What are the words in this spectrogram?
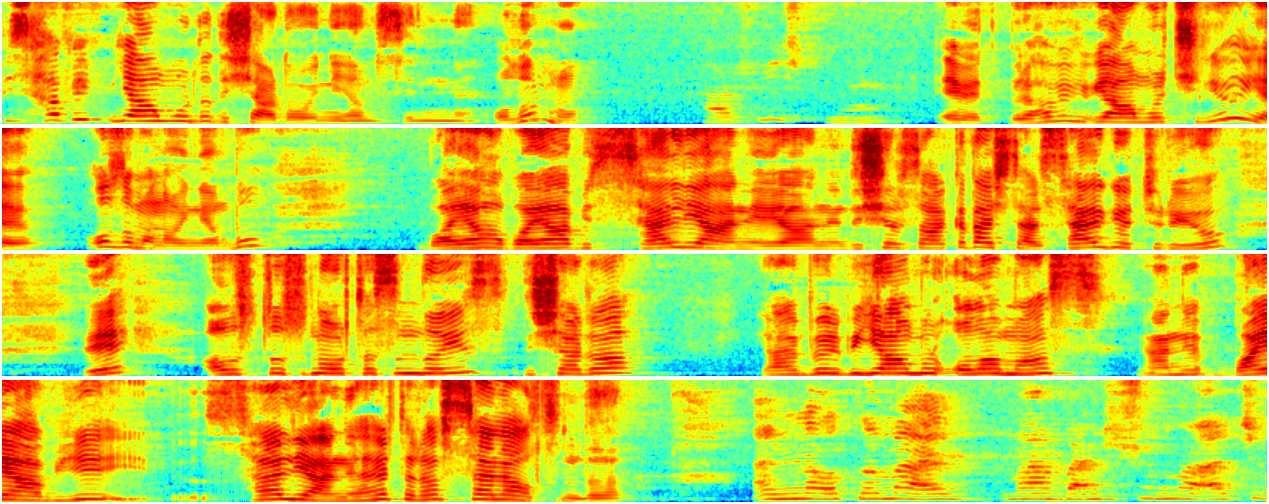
Biz hafif yağmurda dışarıda oynayalım seninle. Olur mu? Hafif mi? Evet böyle hafif yağmur çiliyor ya o zaman oynayalım. Bu baya baya bir sel yani yani dışarısı arkadaşlar sel götürüyor ve Ağustos'un ortasındayız. Dışarıda yani böyle bir yağmur olamaz. Yani baya bir sel yani her taraf sel altında. Anne o zaman ben, şunu açıp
